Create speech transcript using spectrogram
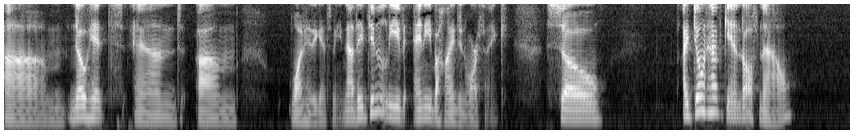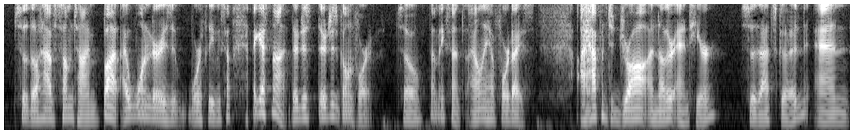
um, no hits and um, one hit against me. Now, they didn't leave any behind in Orthanc. So I don't have Gandalf now. So they'll have some time, but I wonder is it worth leaving some? I guess not. They're just they're just going for it. So that makes sense. I only have four dice. I happen to draw another Ent here, so that's good. And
